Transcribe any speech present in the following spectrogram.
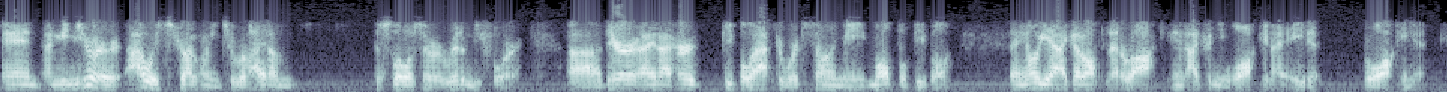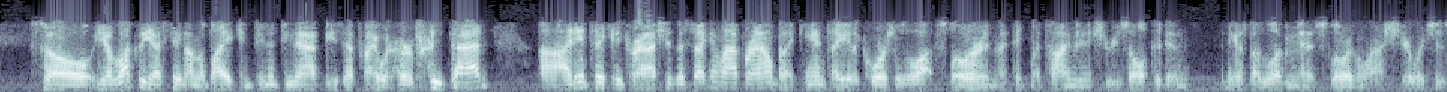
And I mean, you were I was struggling to ride them the slowest I've ever ridden before. Uh, there, and I heard people afterwards telling me, multiple people, saying, "Oh yeah, I got off of that rock and I couldn't even walk it. I ate it walking it." So you know, luckily I stayed on the bike and didn't do that because that probably would hurt pretty bad. Uh, I didn't take any crashes the second lap around, but I can tell you the course was a lot slower, and I think my timing actually resulted in I think it was about 11 minutes slower than last year, which is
